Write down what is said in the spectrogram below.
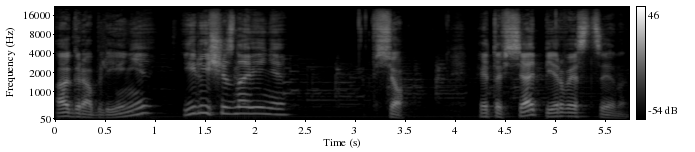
ограбление или исчезновение. Все. Это вся первая сцена.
